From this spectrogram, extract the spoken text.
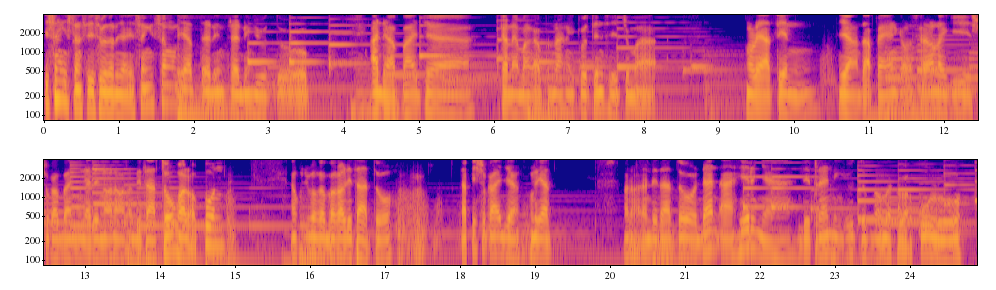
iseng-iseng sih sebenarnya iseng-iseng lihat trading-trading YouTube. Ada apa aja? Karena emang nggak pernah ngikutin sih cuma ngeliatin yang tak pengen kalau sekarang lagi suka banget ngeliatin orang-orang ditato walaupun aku juga nggak bakal ditato tapi suka aja ngeliat orang-orang ditato dan akhirnya di trending YouTube nomor 20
